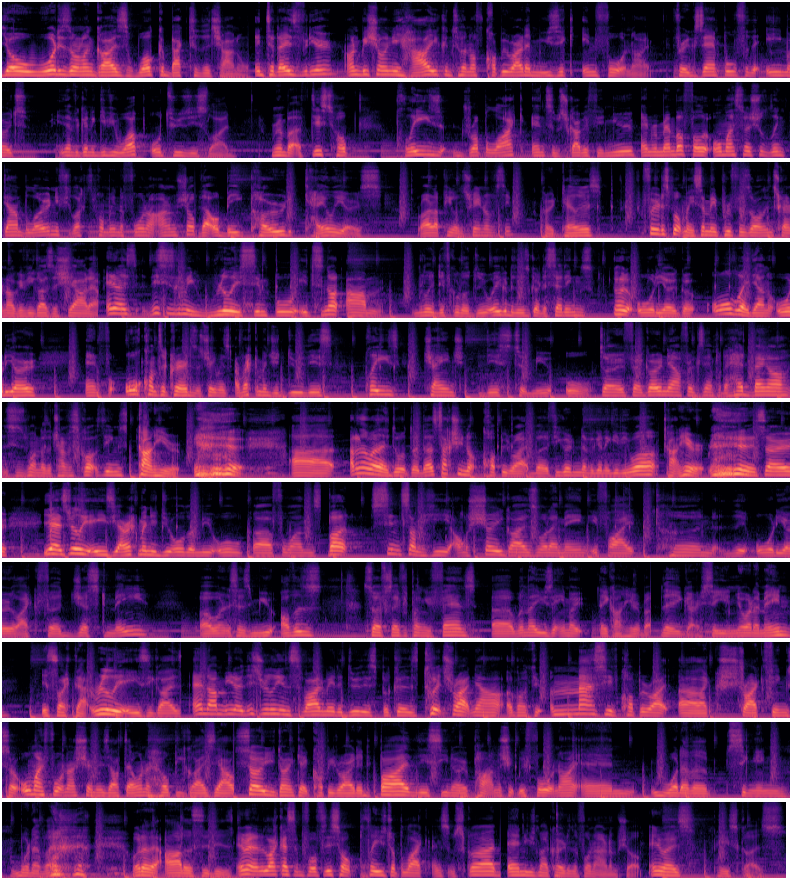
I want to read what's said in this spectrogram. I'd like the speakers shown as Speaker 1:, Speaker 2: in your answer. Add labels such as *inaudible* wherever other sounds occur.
Speaker 1: Yo, what is going on guys? Welcome back to the channel. In today's video, I'm going to be showing you how you can turn off copyrighted music in Fortnite. For example, for the emotes, never going to give you up or Toosie slide. Remember, if this helped, please drop a like and subscribe if you're new. And remember, follow all my socials linked down below. And if you'd like to put me in the Fortnite item shop, that will be code Kalios. Right up here on screen, obviously. Code Kalios. Feel free to spot me. Send me proof as well on Instagram and I'll give you guys a shout out. Anyways, this is going to be really simple. It's not um really difficult to do. All you got to do is go to settings, go to audio, go all the way down to audio. And for all content creators and streamers, I recommend you do this please change this to mute all. So if I go now, for example, to Headbanger, this is one of the Travis Scott things, can't hear it. *laughs* uh, I don't know why they do it though, that's actually not copyright, but if you're Never Gonna Give You Up, can't hear it. *laughs* so yeah, it's really easy. I recommend you do all the mute all uh, for ones. But since I'm here, I'll show you guys what I mean if I turn the audio like for just me, uh, when it says mute others. So if say if you're playing with fans, uh, when they use the emote, they can't hear it. But there you go. So you know what I mean? It's like that, really easy, guys. And um, you know, this really inspired me to do this because Twitch right now are going through a massive copyright uh, like strike thing. So all my Fortnite streamers out there, I want to help you guys out so you don't get copyrighted by this, you know, partnership with Fortnite and whatever singing, whatever, *laughs* whatever artist it is. Anyway, like I said before, if this helped, please drop a like and subscribe and use my code in the Fortnite item shop. Anyways, peace, guys.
